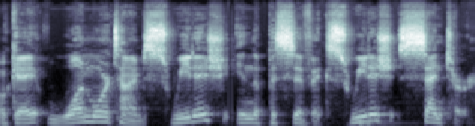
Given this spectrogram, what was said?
Okay, one more time. Swedish in the Pacific. Swedish center.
